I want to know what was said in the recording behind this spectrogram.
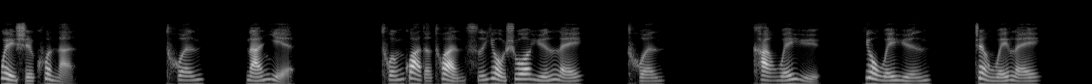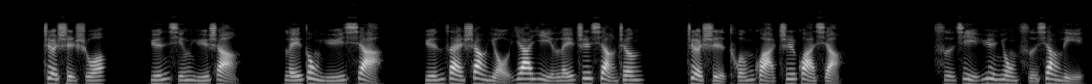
未时困难。屯难也。屯卦的彖辞又说云雷屯，坎为雨，又为云，震为雷。这是说云行于上，雷动于下。云在上有压抑雷之象征，这是屯卦之卦象。此计运用此象理，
